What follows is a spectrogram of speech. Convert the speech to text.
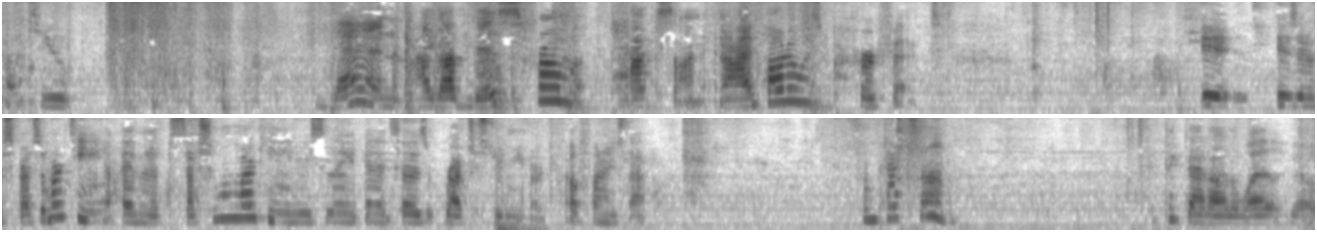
How cute. Then I got this from PacSun and I thought it was perfect. It is an espresso martini. I have an obsession with martinis recently and it says Rochester, New York. How fun is that? From PacSun I picked that out a while ago.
